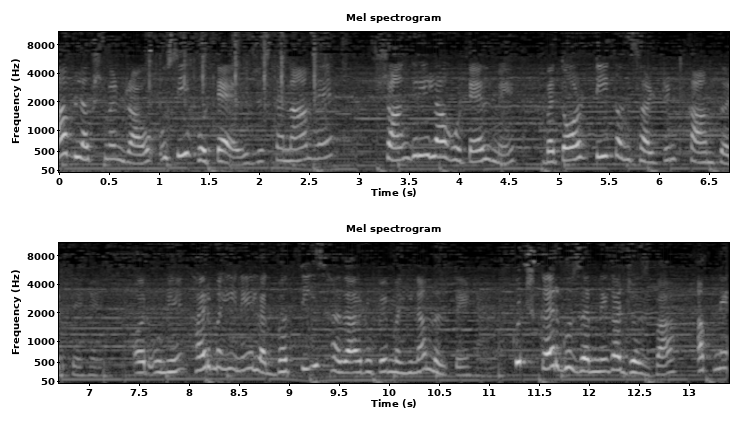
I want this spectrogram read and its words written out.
अब लक्ष्मण राव उसी होटल, जिसका नाम है शांग्रीला होटल में बतौर टी कंसल्टेंट काम करते हैं और उन्हें हर महीने लगभग तीस हज़ार रूपए महीना मिलते हैं। कुछ कर गुजरने का जज्बा अपने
